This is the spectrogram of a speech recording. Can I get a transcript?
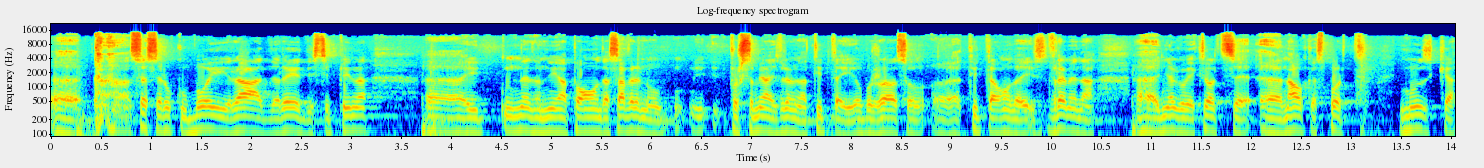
sve se ruku boji, rad, red, disciplina. E, i ne znam, nija pa onda savremenu, pošto sam ja iz vremena Tita i obožavao sam e, Tita, onda iz vremena e, njegove kratice e, nauka, sport, muzika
